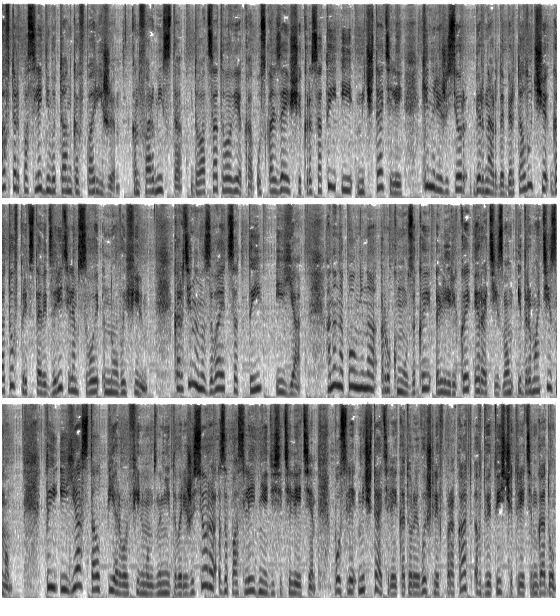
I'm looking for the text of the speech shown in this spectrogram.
Автор последнего танка в Париже, конформиста 20 века, ускользающей красоты и мечтателей, кинорежиссер Бернардо Бертолуччи готов представить зрителям свой новый фильм. Картина называется «Ты и я». Она наполнена рок-музыкой, лирикой, эротизмом и драматизмом. «Ты и я» стал первым фильмом знаменитого режиссера за последнее десятилетие, после «Мечтателей», которые вышли в прокат в 2003 году,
